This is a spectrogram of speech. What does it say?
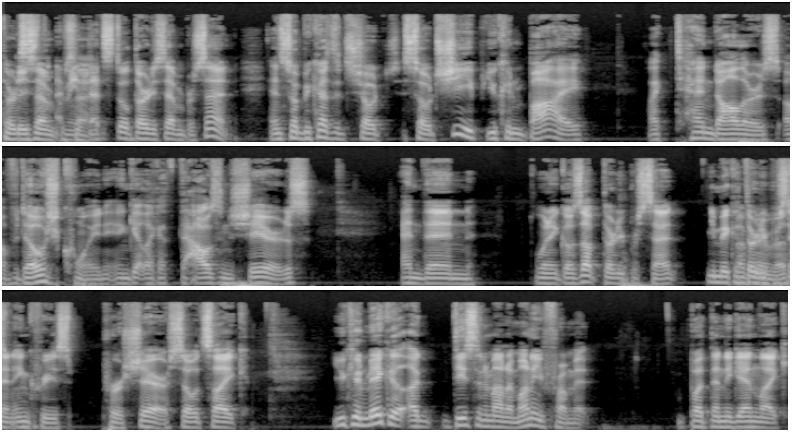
Thirty-seven I mean, that's still 37%. And so because it's so so cheap, you can buy like $10 of Dogecoin and get like a thousand shares. And then when it goes up 30%, you make a 30% increase per share. So it's like you can make a, a decent amount of money from it. But then again, like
